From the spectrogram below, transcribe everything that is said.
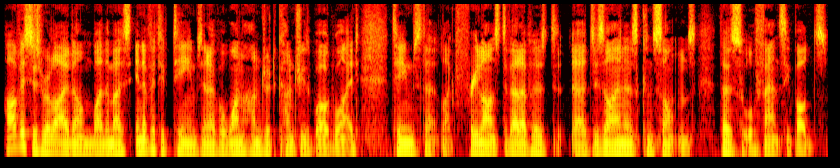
Harvest is relied on by the most innovative teams in over 100 countries worldwide. Teams that like freelance developers, uh, designers, consultants, those sort of fancy bods.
